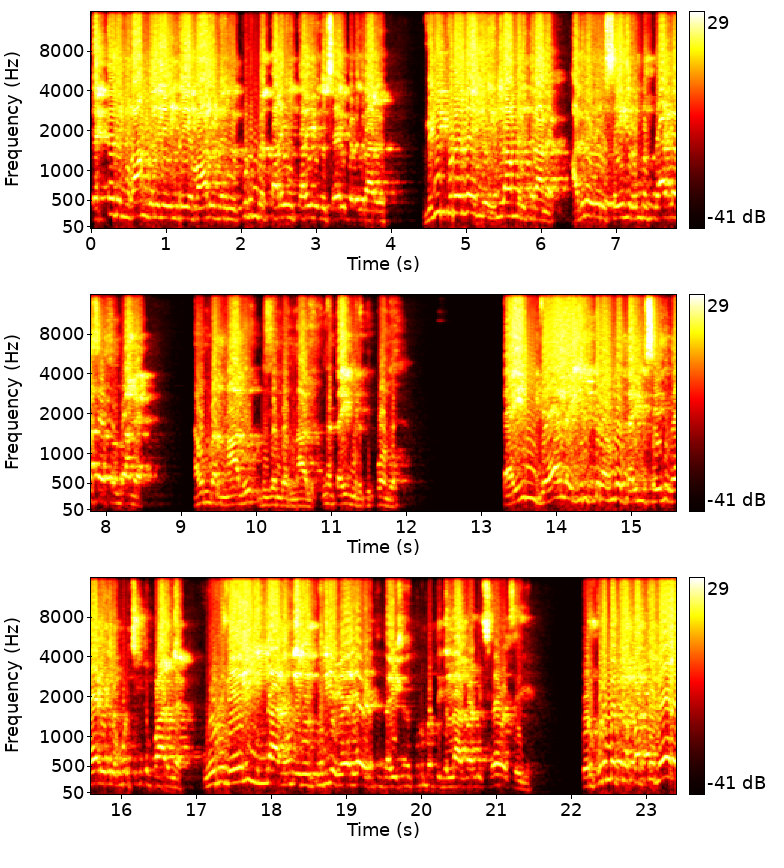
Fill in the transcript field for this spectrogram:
எத்தனை முகாம்களிலே இன்றைய வாலிபர்கள் குடும்ப தலைவர் தலைவர்கள் செயல்படுகிறார்கள்? விழிப்புணர்வே இல்லை இல்லாம இருக்கிறாங்க. அதுல ஒரு செய்தி ரொம்ப கேர்லெஸ்ஸா சொல்றாங்க. நவம்பர் நாலு டிசம்பர் நாலு. இன்னும் டைம் இருக்கு போங்க. டைம் வேலை இருக்கிறவங்க தயவு செய்து வேலைகளை முடிச்சுக்கிட்டு பாருங்க. ஒரு வேலை இல்லாதவங்க இது ஒரு பெரிய வேலையா எடுத்து தயவு செய்து குடும்பத்துக்கு எல்லாருக்காண்டி சேவை செய்யுங்க. ஒரு குடும்பத்துல பத்து பேர்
